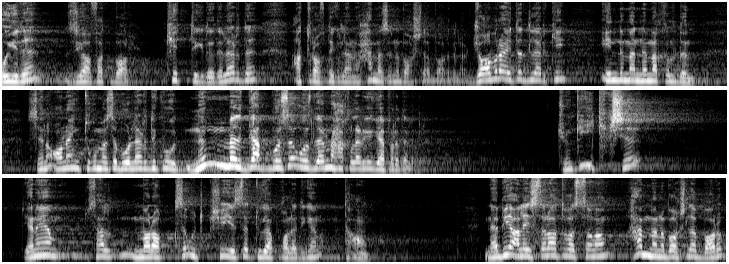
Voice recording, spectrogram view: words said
o'yida ziyofat bor. Ketdik dedilarda atrofdagilarni hammasini boshlab bordilar. Jobir aytadilarki endi man nima qildim? Seni onang tug'masa bo'lardiku. Nima gap bo'lsa o'zlarini haqlariga gapirdilar. Chunki ikki kishi yana ham sal nimaroq qilsa uch kishi yesa tugab qoladigan taom. Nabiy alayhissalotu vassalom hammani boshlab borib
